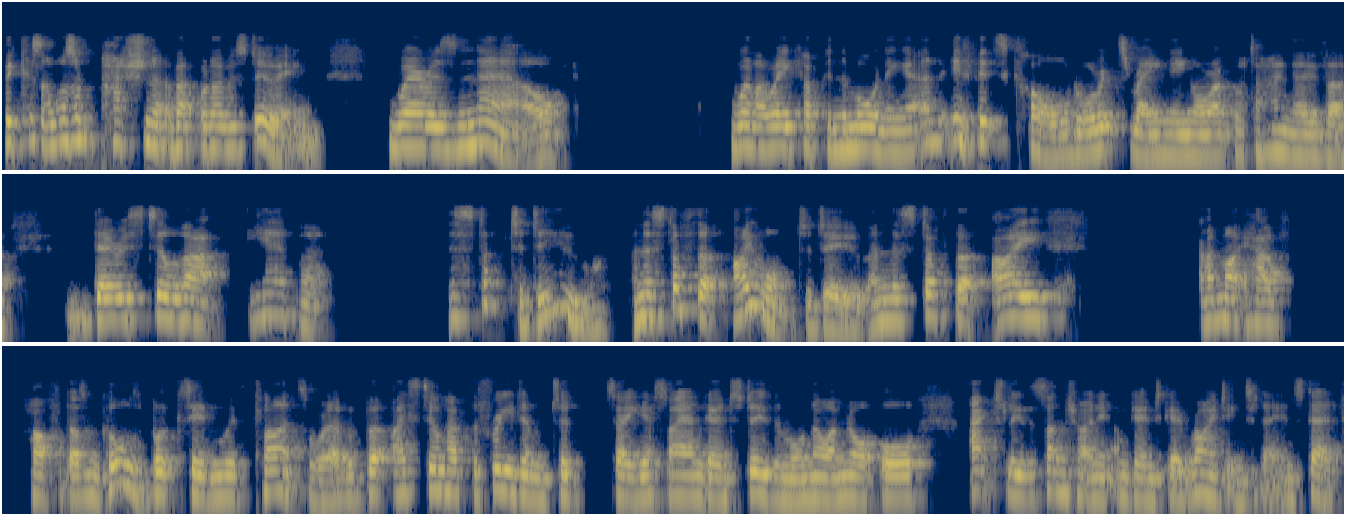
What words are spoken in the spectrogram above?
because I wasn't passionate about what I was doing. Whereas now, when I wake up in the morning and if it's cold or it's raining or I've got a hangover, there is still that, yeah, but there's stuff to do and there's stuff that I want to do and there's stuff that I I might have half a dozen calls booked in with clients or whatever, but I still have the freedom to say, yes, I am going to do them, or no, I'm not, or actually the sun's shining, I'm going to go riding today instead.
